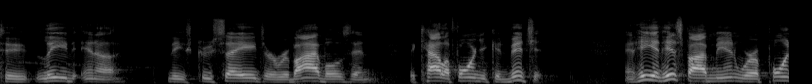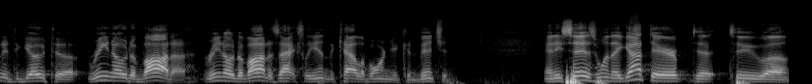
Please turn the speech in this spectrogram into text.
to lead in a, these crusades or revivals in the California Convention. And he and his five men were appointed to go to Reno, Nevada. Reno, Nevada is actually in the California Convention. And he says when they got there, to, to uh,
